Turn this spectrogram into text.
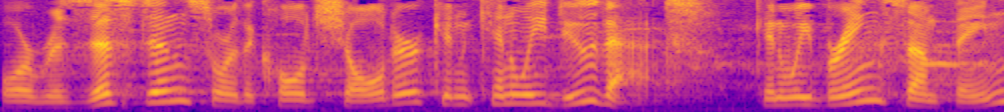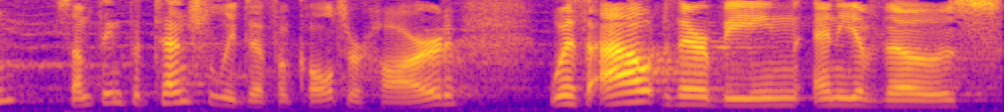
or resistance or the cold shoulder? Can, can we do that? Can we bring something, something potentially difficult or hard, without there being any of those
